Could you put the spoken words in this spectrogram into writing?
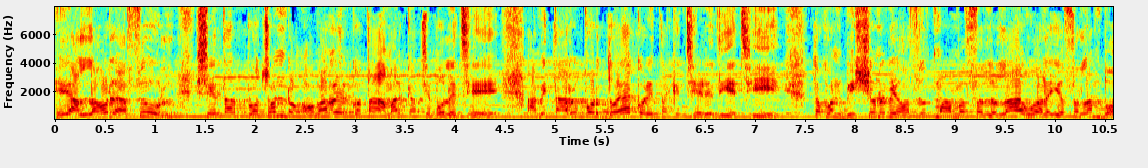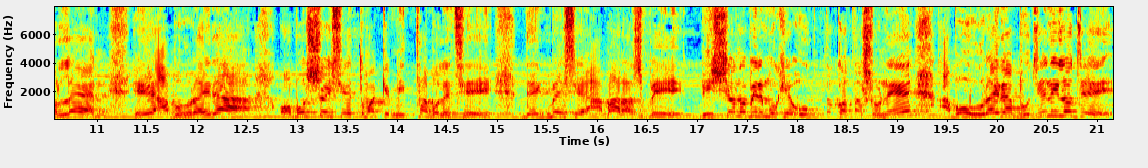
হে আল্লাহর রাসূল, সে তার প্রচণ্ড অভাবের কথা আমার কাছে বলেছে। আমি তার উপর দয়া করে তাকে ছেড়ে দিয়েছি। তখন বিশ্বনবী হজরত মোহাম্মদ সাল্লাল্লাহু আলাইহি ওয়াসাল্লাম বললেন, হে আবু হুরাইরা অবশ্যই সে তোমাকে মিথ্যা বলেছে। দেখবে সে আবার আসবে। বিশ্বনবীর মুখে উক্ত কথা শুনে আবু হুরাইরা বুঝে নিল যে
